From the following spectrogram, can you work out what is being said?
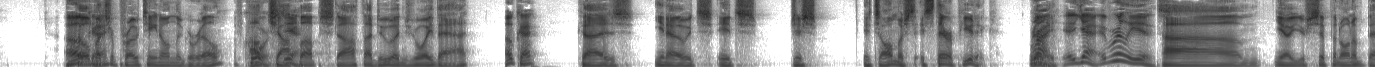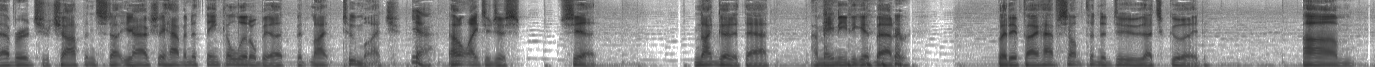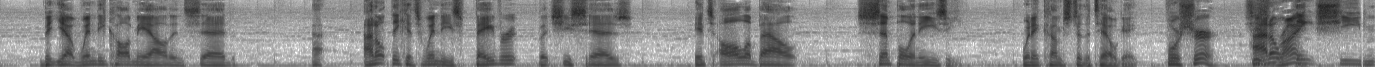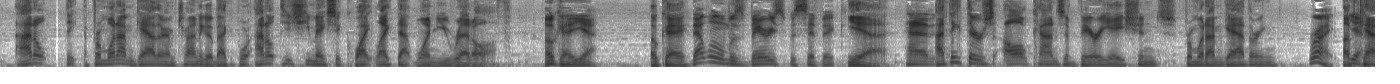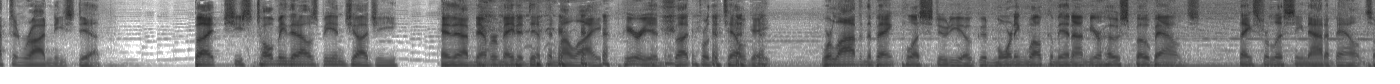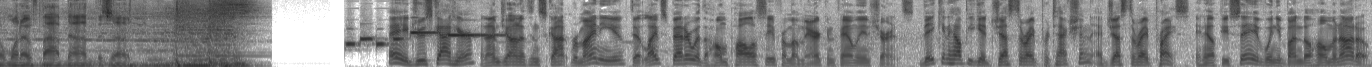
Okay. Throw a bunch of protein on the grill. Of course, I'll chop yeah. up stuff. I do enjoy that Okay. because you know it's it's just it's almost it's therapeutic. Really. Right. Yeah, it really is. Um, you know, you're sipping on a beverage, you're chopping stuff. You're actually having to think a little bit, but not too much. yeah. I don't like to just sit. I'm not good at that. I may need to get better. but if I have something to do, that's good. Um, but yeah, Wendy called me out and said, I, I don't think it's Wendy's favorite, but she says it's all about simple and easy when it comes to the tailgate. For sure. She's I don't right. think she. I don't think. From what I'm gathering, I'm trying to go back and forth. I don't think she makes it quite like that one you read off. Okay. Yeah. Okay. That one was very specific. Yeah. Had I think there's all kinds of variations from what I'm gathering right. of yeah. Captain Rodney's dip. But she's told me that I was being judgy and that I've never made a dip in my life, period, but for the tailgate. We're live in the Bank Plus studio. Good morning. Welcome in. I'm your host, Bo Bounds. Thanks for listening to Out of Bounds on 1059 The Zone. Hey, Drew Scott here, and I'm Jonathan Scott, reminding you that life's better with a home policy from American Family Insurance. They can help you get just the right protection at just the right price and help you save when you bundle home and auto.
